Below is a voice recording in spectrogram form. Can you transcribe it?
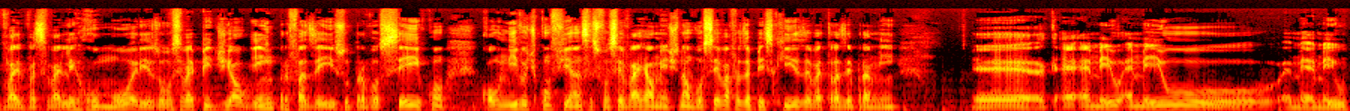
vai, você vai ler rumores ou você vai pedir alguém pra fazer isso pra você e qual, qual o nível de confiança se você vai realmente, não, você vai fazer a pesquisa e vai trazer pra mim. É, é, é meio é meio é é meio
